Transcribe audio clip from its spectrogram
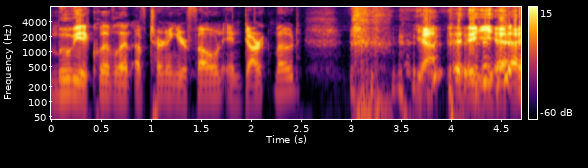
movie equivalent of turning your phone in dark mode. yeah, yeah,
